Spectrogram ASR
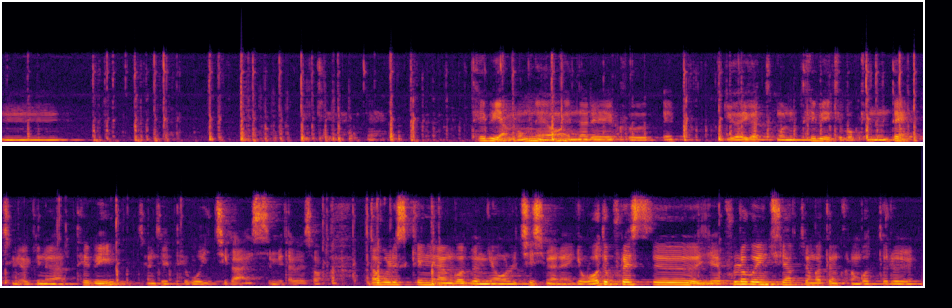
음 이렇게 네. 탭이 안 먹네요. 옛날에 그 앱 UI 같은 거는 탭이 이렇게 먹혔는데 지금 여기는 탭이 현재 되고 있지가 않습니다. 그래서 wpscan이라는 것 명령어를 치시면 이게 WordPress 이제 plugin 취약점 같은 그런 것들을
